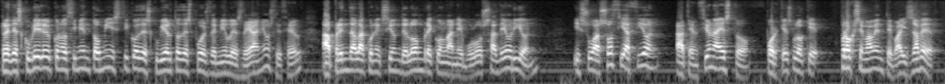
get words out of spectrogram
Redescubrir el conocimiento místico descubierto después de miles de años, dice él, aprenda la conexión del hombre con la nebulosa de Orión y su asociación atención a esto, porque es lo que próximamente vais a ver,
